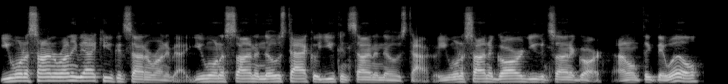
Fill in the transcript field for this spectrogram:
You want to sign a running back, you can sign a running back. You want to sign a nose tackle, you can sign a nose tackle. You want to sign a guard, you can sign a guard. I don't think they will.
